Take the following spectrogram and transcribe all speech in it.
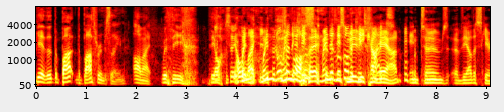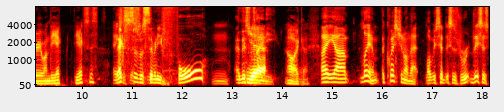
Yeah, the the bar, the bathroom scene oh mate, with the the old, See, the old when- lady. When, But also when the- did the- this, when the did this on the movie kid's come face. out in terms of the other scary one, The, Ex- the Exorcist? Exorcist was seventy four, and this was eighty. Oh, okay. Hey, um, Liam, a question on that. Like we said, this is re- this is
